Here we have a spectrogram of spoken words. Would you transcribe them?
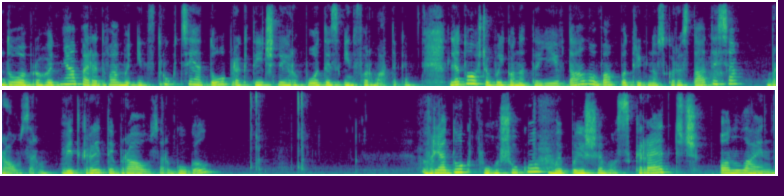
Доброго дня! Перед вами інструкція до практичної роботи з інформатики. Для того, щоб виконати її вдало, вам потрібно скористатися браузером. Відкрити браузер Google. В рядок пошуку ми пишемо Scratch Online.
